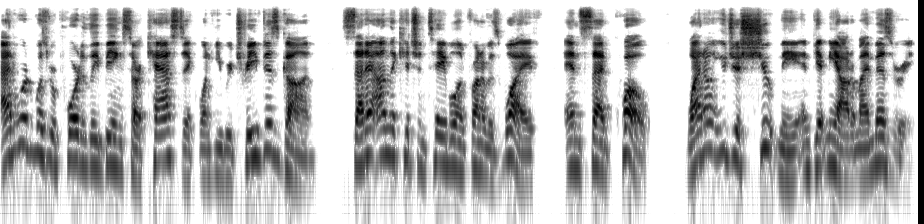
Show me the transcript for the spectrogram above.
Edward was reportedly being sarcastic when he retrieved his gun, set it on the kitchen table in front of his wife, and said, quote, why don't you just shoot me and get me out of my misery?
